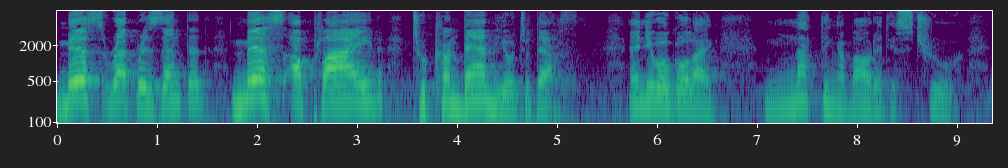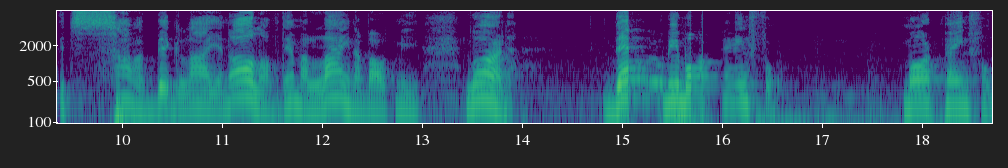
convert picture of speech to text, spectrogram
misrepresented, misapplied to condemn you to death. And you will go like, nothing about it is true. It's so a big lie, and all of them are lying about me. Lord, that will be more painful. More painful.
